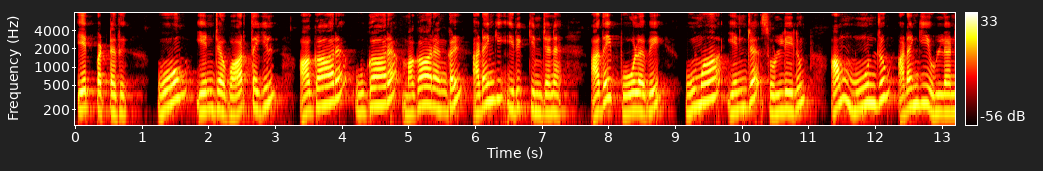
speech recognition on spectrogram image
ஏற்பட்டது. ஓம் என்ற வார்த்தையில் அகார உகார மகாரங்கள் அடங்கி இருக்கின்றன. அதைப் போலவே உமா என்ற சொல்லிலும் அம்மூன்றும் அடங்கியுள்ளன.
